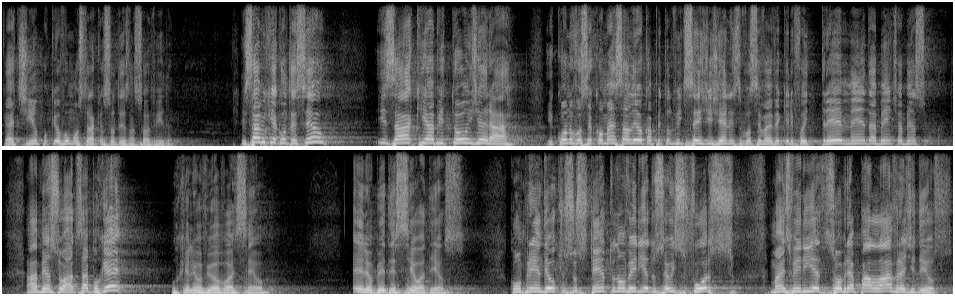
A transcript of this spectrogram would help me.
Quietinho, porque eu vou mostrar que eu sou Deus na sua vida. E sabe o que aconteceu? Isaac habitou em Gerar. E quando você começa a ler o capítulo 26 de Gênesis, você vai ver que ele foi tremendamente abençoado. Abençoado. Sabe por quê? Porque ele ouviu a voz do Senhor. Ele obedeceu a Deus. Compreendeu que o sustento não viria do seu esforço, mas viria sobre a palavra de Deus.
